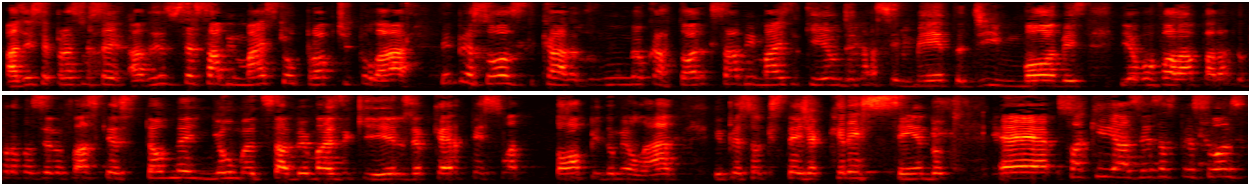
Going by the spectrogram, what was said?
Às vezes você presta, você, às vezes você sabe mais que o próprio titular. Tem pessoas, cara, no meu cartório que sabem mais do que eu de nascimento, de imóveis. E eu vou falar uma parada para você, não faço questão nenhuma de saber mais do que eles. Eu quero pessoa top do meu lado e pessoa que esteja crescendo é, só que às vezes as pessoas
